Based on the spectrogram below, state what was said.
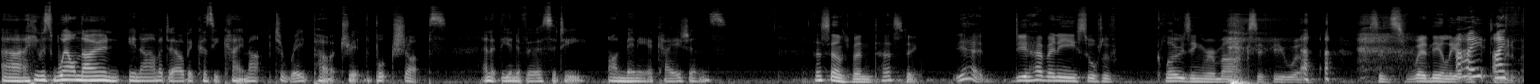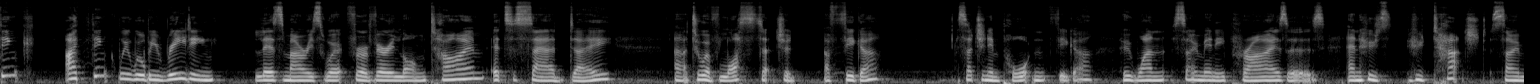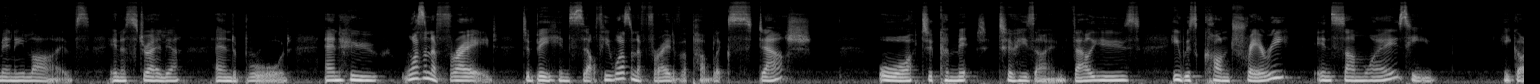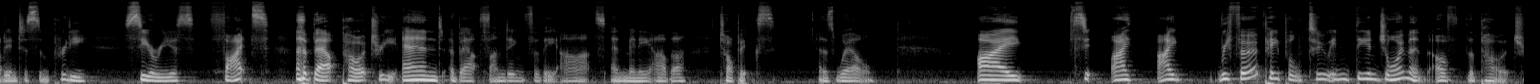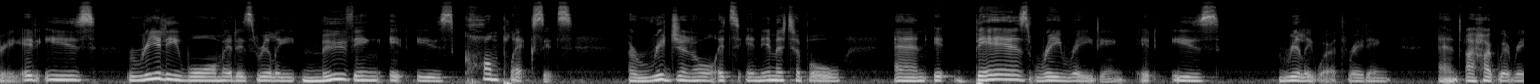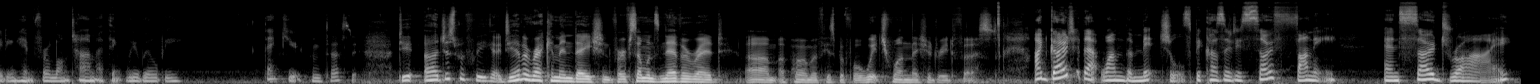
Uh, he was well known in Armidale because he came up to read poetry at the bookshops and at the university on many occasions. That sounds fantastic. Yeah. Do you have any sort of closing remarks, if you will, since we're nearly at the I, I think I think we will be reading Les Murray's work for a very long time. It's a sad day uh, to have lost such a, a figure, such an important figure who won so many prizes and who's who touched so many lives in Australia and abroad, and who wasn't afraid to be himself. He wasn't afraid of a public stoush or to commit to his own values. He was contrary in some ways. He he got into some pretty serious fights about poetry and about funding for the arts and many other topics as well. I I I refer people to the enjoyment of the poetry. It is really warm, it is really moving, it is complex, it's original, it's inimitable, and it bears rereading. It is really worth reading, and I hope we're reading him for a long time. I think we will be. Thank you. Fantastic. Do you, uh, just before you go, do you have a recommendation for if someone's never read um, a poem of his before, which one they should read first? I'd go to that one, The Mitchells, because it is so funny and so dry,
